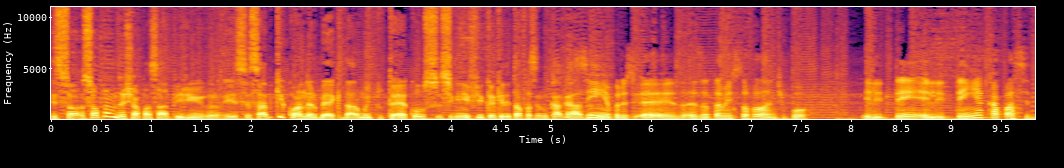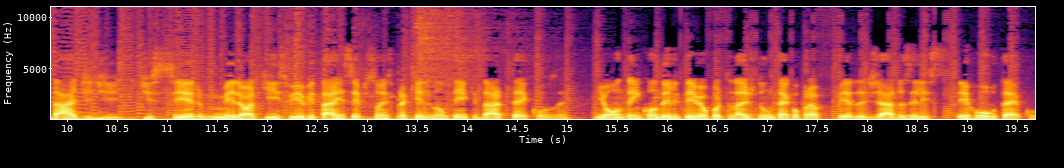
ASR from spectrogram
E, só, só pra não deixar passar rapidinho, você sabe que cornerback dar muito tackles significa que ele tá fazendo cagada. Sim, né? é, isso, é, é exatamente o que eu tô falando. Tipo, ele tem, ele tem a capacidade de, de ser melhor que isso e evitar recepções para que ele não tenha que dar tackles, né? E ontem, quando ele teve a oportunidade de um tackle para perda de jardas, ele errou o tackle.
